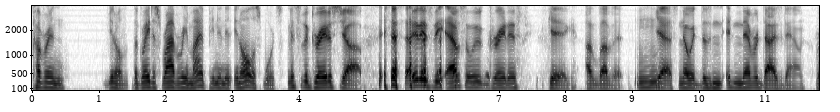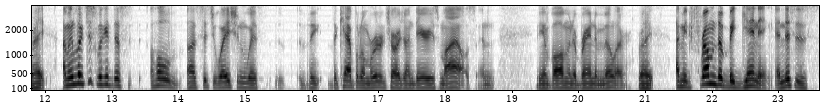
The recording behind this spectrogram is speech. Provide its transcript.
covering? You know, the greatest rivalry, in my opinion, in, in all the sports. It's the greatest job. it is the absolute greatest gig. I love it. hmm Yes, no, it doesn't. It never dies down. Right. I mean, look, just look at this whole uh, situation with the the capital murder charge on Darius Miles and the involvement of Brandon Miller. Right. I mean, from the beginning, and this is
